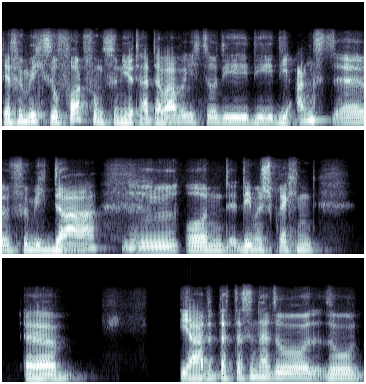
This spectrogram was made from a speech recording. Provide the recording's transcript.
der für mich sofort funktioniert hat. Da war wirklich so die, die, die Angst äh, für mich da mhm. und dementsprechend, äh, ja, das, das sind halt so, so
